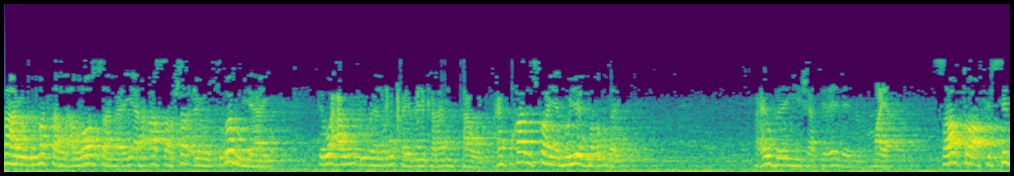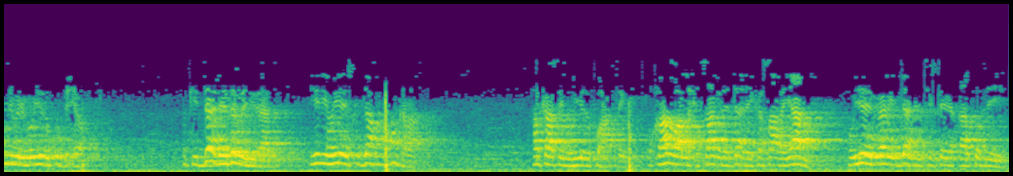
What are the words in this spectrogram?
mahrulmasal ha loo sameeyana asal sharcigu sugan uu yahay de waxaa ugu dhowee lagu qiimeyn karaa intaa wey. Waxay fuqaadu isku hayaan hooyeed ma lagu dari waxay u badan yihiin shaaficiyadeenu maya. Sababtoo ah fisini bay hooyadu ku bixiyo markii da-deeda la yihaahdo iyadii hooyada isku daama noqon karaa halkaasay hooyada ku hartay fuqahada waa la xisaabina da-day ka saarayaan. Hooyadeed waagay da-dan jirtay ay qaarkood leeyihiin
